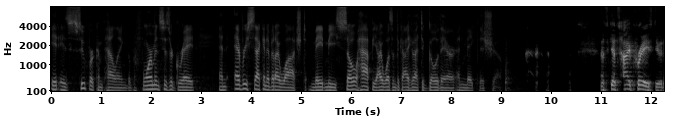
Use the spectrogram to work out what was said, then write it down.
It is super compelling. The performances are great. And every second of it I watched made me so happy I wasn't the guy who had to go there and make this show. That gets high praise, dude.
